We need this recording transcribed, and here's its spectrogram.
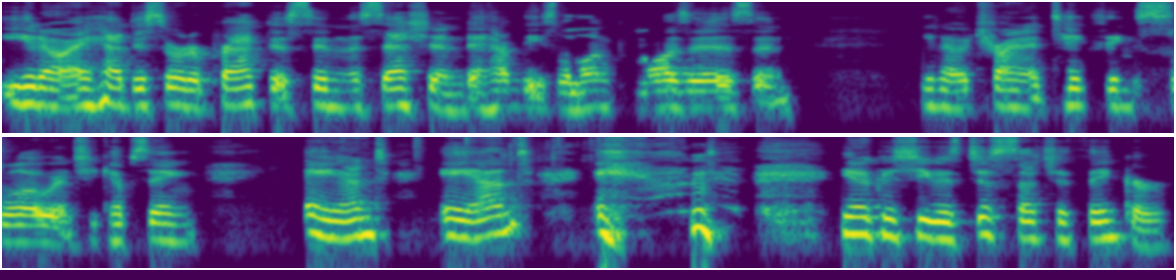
you know, I had to sort of practice in the session to have these long pauses and, you know, trying to take things slow. And she kept saying, and, and, and, you know, because she was just such a thinker.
